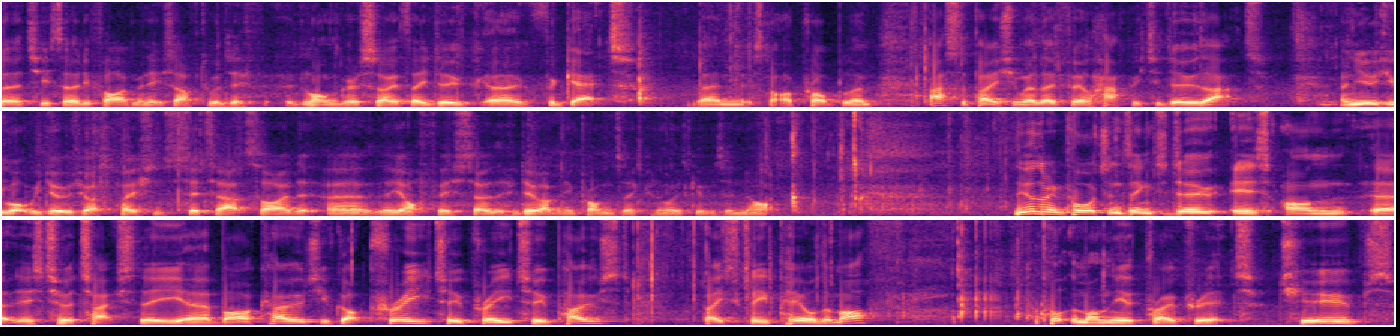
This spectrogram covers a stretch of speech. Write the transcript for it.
30, 35 minutes afterwards if longer. So if they do uh, forget, then it's not a problem. Ask the patient whether they'd feel happy to do that. And usually what we do is we ask patients to sit outside uh, the office so that if you do have any problems, they can always give us a knock. The other important thing to do is on uh, is to attach the uh, barcodes. You've got pre, two pre, two post. Basically peel them off put them on the appropriate tubes,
